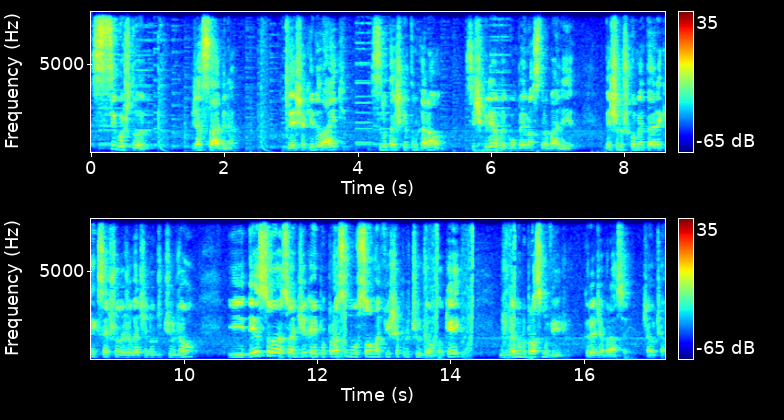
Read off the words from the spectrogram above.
Se gostou, já sabe, né? Deixa aquele like. Se não está inscrito no canal, se inscreva, acompanhe nosso trabalho aí. Deixa nos comentários o que você achou da jogatina do Tio John. E dê sua, sua dica aí pro próximo Só Uma Ficha pro Tio John, tá ok? Nos vemos no próximo vídeo. Grande abraço aí. Tchau, tchau.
